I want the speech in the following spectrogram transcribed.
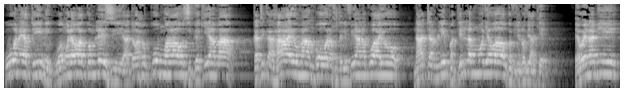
kuwa na yakini kuwa Mola wako mlezi atawahukumu hao siku ya kiyama katika hayo mambo wanayohtalifiana kwayo na atamlipa kila mmoja wao kwa vitendo vyake. Ewe nabii,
